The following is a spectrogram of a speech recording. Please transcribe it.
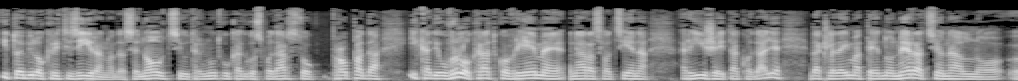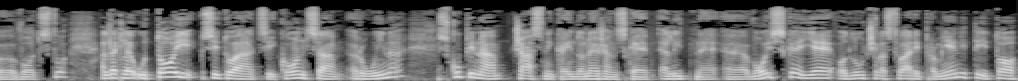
i to je bilo kritizirano da se novci u trenutku kad gospodarstvo propada i kad je u vrlo kratko vrijeme narasla cijena riže i tako dalje, dakle da imate jedno neracionalno e, vodstvo, ali dakle u toj situaciji konca rujna skupina časnika indonežanske elitne e, vojske je odlučila stvari promijeniti i to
